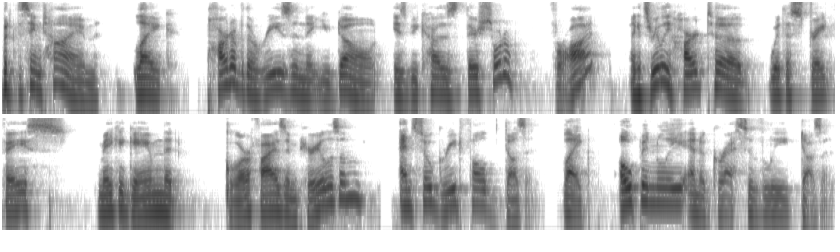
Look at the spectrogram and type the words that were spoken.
but at the same time like part of the reason that you don't is because they're sort of fraught like it's really hard to with a straight face make a game that glorifies imperialism and so greedfall doesn't. Like openly and aggressively doesn't.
